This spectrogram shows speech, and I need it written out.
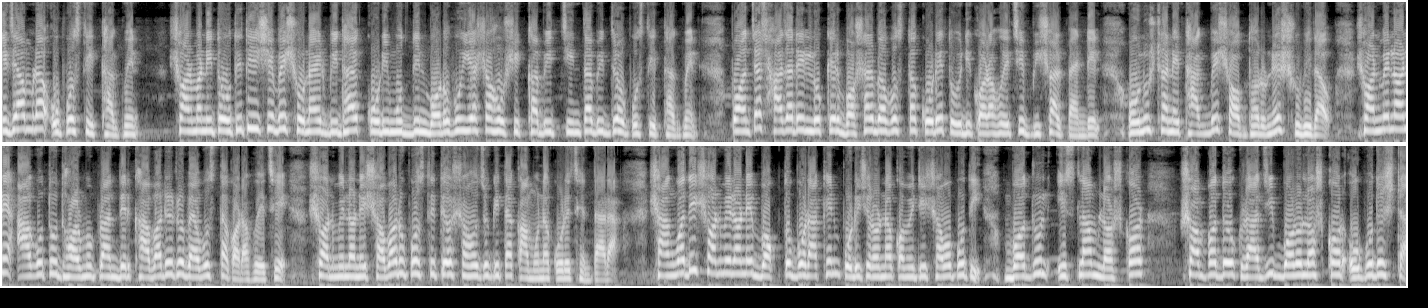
এজামরা উপস্থিত থাকবেন। সম্মানিত অতিথি হিসেবে সোনাইয়ের বিধায়ক করিমউদ্দিন বড়ভূইয়া সহ শিক্ষাবিদ, চিন্তাবিদরা উপস্থিত থাকবেন। পঞ্চাশ হাজারের লোকের বসার ব্যবস্থা করে তৈরি করা হয়েছে বিশাল প্যান্ডেল। অনুষ্ঠানে থাকবে সব ধরনের সুবিধাও। সম্মেলনে আগত ধর্মপ্রাণদের খাবারেরও ব্যবস্থা করা হয়েছে। সম্মেলনে সবার উপস্থিতি ও সহযোগিতা কামনা করেছেন তারা। সাংবাদিক সম্মেলনে বক্তব্য রাখেন পরিচালনা কমিটির সভাপতি বদরুল ইসলাম লস্কর, সম্পাদক রাজীব বড় লস্কর উপদেষ্টা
